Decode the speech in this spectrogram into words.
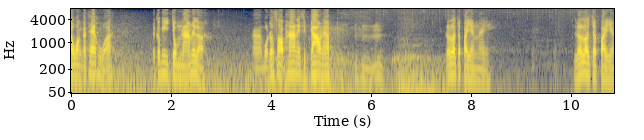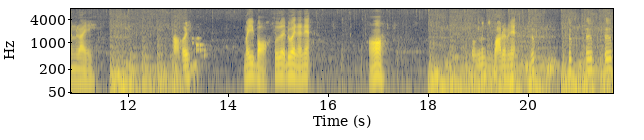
ระวังกระแทกหัว แล้วก็มีจมน้ำเลยเหรอ อ่าบททดสอบ5ใน19นะครับอื้อหือแล้วเราจะไปยังไง แล้วเราจะไปอย่างไรอ้าวเฮ้ย ไม่บอกด้วยด้วยนะเนี่ย อ๋อ ตรงนี้มันยิงวาร์ปได้ไหมเนี่ยอึ๊บอึ๊บอึ๊บอึ๊บ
